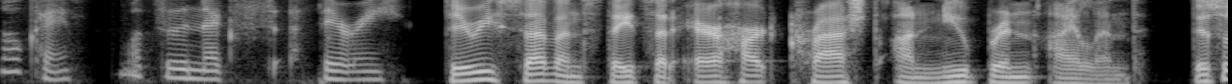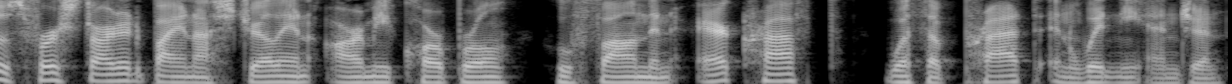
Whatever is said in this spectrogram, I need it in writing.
Okay. What's the next theory? Theory 7 states that Earhart crashed on New Britain Island. This was first started by an Australian Army corporal who found an aircraft with a Pratt and Whitney engine,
